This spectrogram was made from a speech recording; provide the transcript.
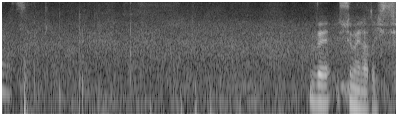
Evet. Ve Sümela'dayız.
